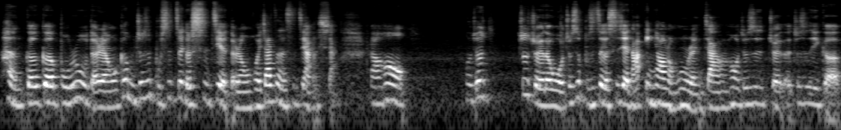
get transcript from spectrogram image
很格格不入的人。我根本就是不是这个世界的人。我回家真的是这样想，然后我就就觉得我就是不是这个世界，然后硬要融入人家，然后就是觉得就是一个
